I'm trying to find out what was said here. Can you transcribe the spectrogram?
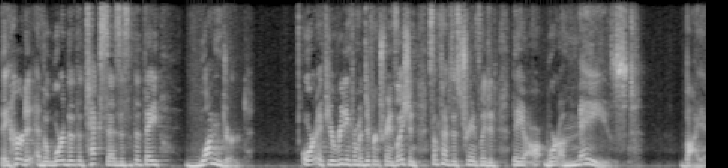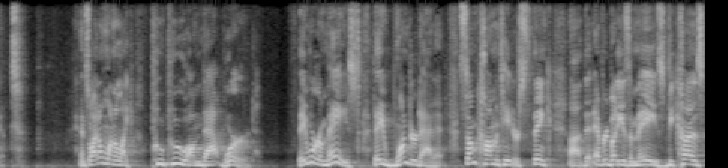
they heard it, and the word that the text says is that they wondered. Or if you're reading from a different translation, sometimes it's translated, they are, were amazed by it. And so I don't want to like poo poo on that word. They were amazed. They wondered at it. Some commentators think uh, that everybody is amazed because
